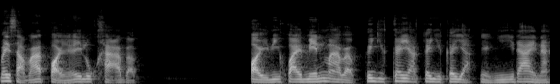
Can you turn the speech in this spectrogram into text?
ไม่สามารถปล่อยให้ลูกค้าแบบ ปล่อย requirement มาแบบก็ยึกกระยักก็ยึกกระยักอย่างนี้ได้นะ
